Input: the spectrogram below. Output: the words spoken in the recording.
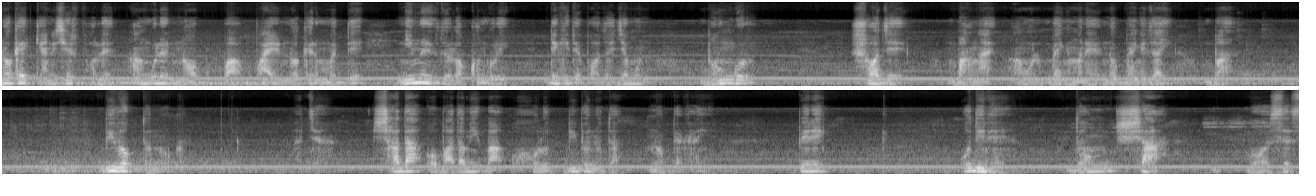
নখে ক্যানিসের ফলে আঙ্গুলের নখ বা পায়ের নখের মধ্যে নিম্নলিখিত লক্ষণগুলি দেখিতে পাওয়া যায়, যেমন ভঙ্গুর সহজে ভাঙায়, আঙুল ভেঙে মানে নখ ভেঙে যায় বা বিভক্ত নখ। আচ্ছা সাদা ও বাদামি বা হলুদ বিভিন্নতা নখ দেখায় পেরেক অধীনে ধ্বংসা বসেস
